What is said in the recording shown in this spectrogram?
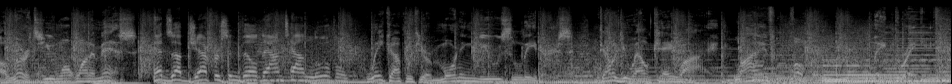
Alerts you won't want to miss. Heads up Jeffersonville, downtown Louisville. Wake up with your morning news leaders. WLKY. Live, local, late breaking.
